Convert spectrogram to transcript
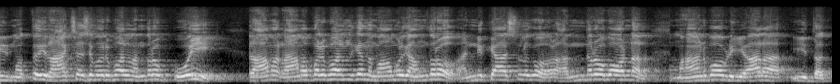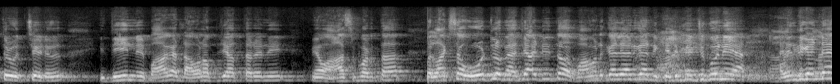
ఈ మొత్తం ఈ రాక్షస పరిపాలన అందరూ పోయి రామ రామ పరిపాలన కింద మామూలుగా అందరూ అన్ని క్యాస్టులకు అందరూ బాగుండాలి. మహానుభావుడు ఇవాళ ఈ దత్తుడు వచ్చాడు. దీన్ని బాగా డెవలప్ చేస్తాడని మేము ఆశపడతా. లక్ష ఓట్ల మెజార్టీతో పవన్ కళ్యాణ్ గారిని గెలిపించుకుని ఎందుకంటే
